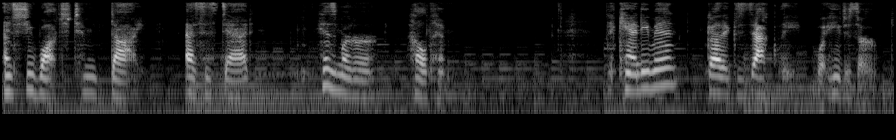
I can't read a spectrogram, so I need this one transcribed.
and she watched him die as his dad, his murderer, held him. The Candyman got exactly what he deserved.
